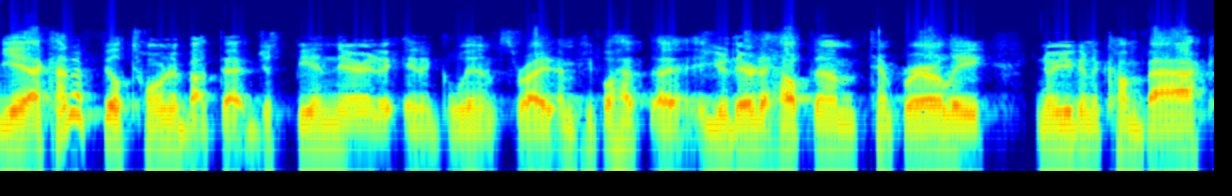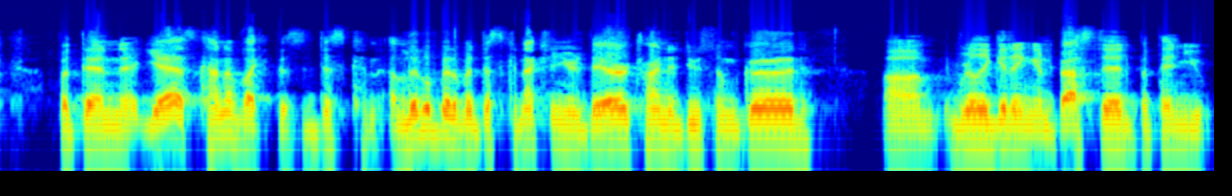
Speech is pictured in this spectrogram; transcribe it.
yeah, I kind of feel torn about that. Just being there in a, in a glimpse, right? And people have to, uh, you're there to help them temporarily. You know you're going to come back, but then uh, yeah, it's kind of like this disconnect, a little bit of a disconnection. You're there trying to do some good, um, really getting invested, but then you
